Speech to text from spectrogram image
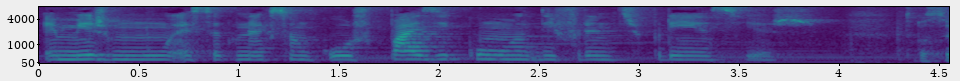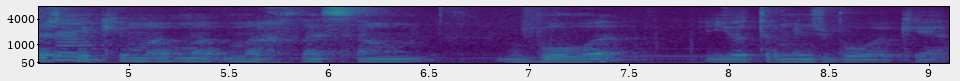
é mesmo essa conexão com os pais e com diferentes experiências. Trouxeste-me é? aqui uma, uma, uma reflexão boa e outra menos boa, que é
